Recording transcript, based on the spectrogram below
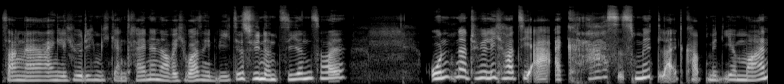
sagen, naja, eigentlich würde ich mich gern trennen, aber ich weiß nicht, wie ich das finanzieren soll. Und natürlich hat sie auch ein krasses Mitleid gehabt mit ihrem Mann,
